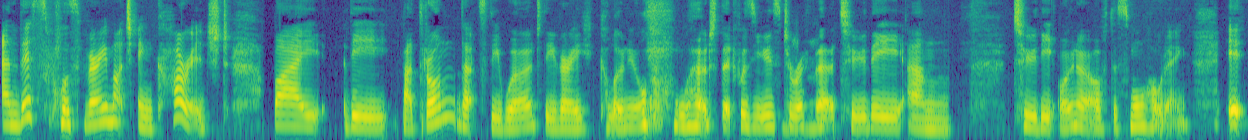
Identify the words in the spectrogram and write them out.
and this was very much encouraged by the patron, that's the word, the very colonial word that was used to mm-hmm. refer to the um, to the owner of the small holding. It,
